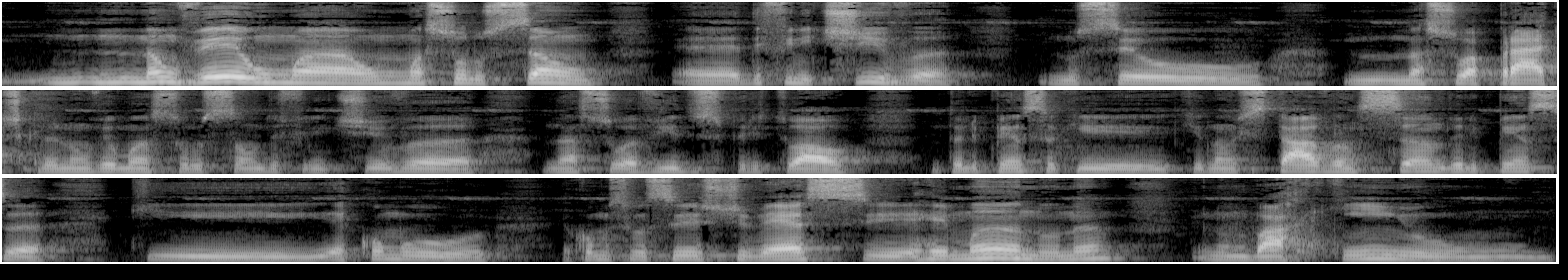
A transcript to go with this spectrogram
não vê uma, uma solução é, definitiva no seu na sua prática, ele não vê uma solução definitiva na sua vida espiritual. Então ele pensa que, que não está avançando, ele pensa que é como é como se você estivesse remando, né, num barquinho, um,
